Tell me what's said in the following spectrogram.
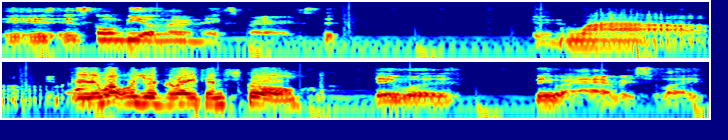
it's gonna be a learning experience. And, wow. You know, and what was your grades in school? They were they were average. Like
